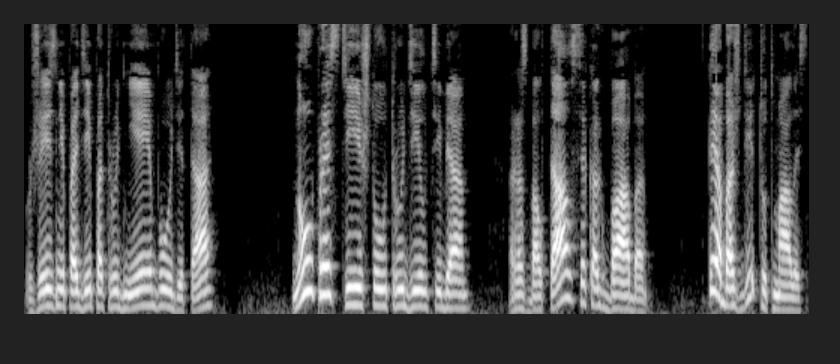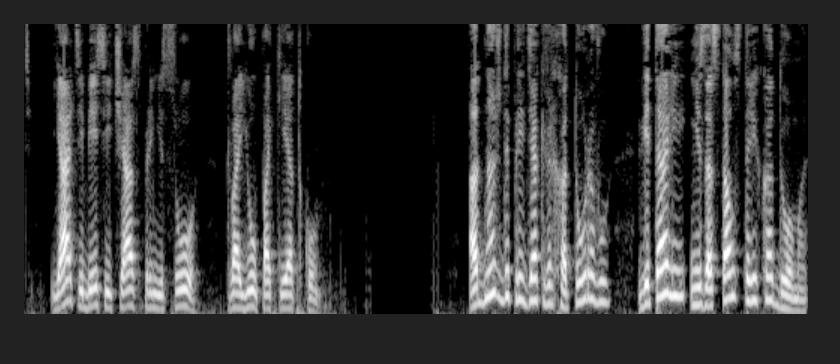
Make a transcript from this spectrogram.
В жизни поди потруднее будет, а?» Ну, прости, что утрудил тебя. Разболтался, как баба. Ты обожди тут малость. Я тебе сейчас принесу твою пакетку. Однажды, придя к Верхотурову, Виталий не застал старика дома.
